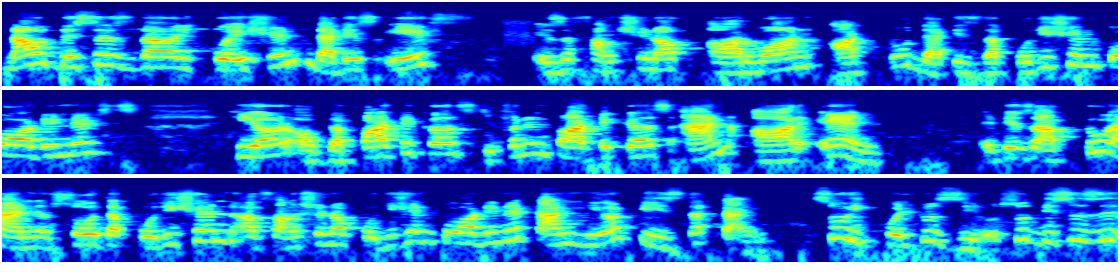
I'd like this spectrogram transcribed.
Now this is the equation that is if is a function of r1, r2 that is the position coordinates here of the particles, different particles and rn. It is up to and so the position a function of position coordinate and here t is the time. So equal to zero. So this is the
